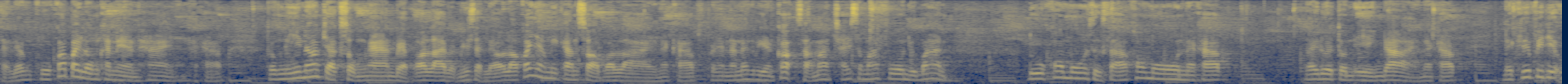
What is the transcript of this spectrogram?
แต่แล้วครูก็ไปลงคะแนนให้นะครับตรงนี้นอกจากส่งงานแบบออนไลน์แบบนี้เสร็จแล้วเราก็ยังมีการสอบออนไลน์นะครับเพราะฉะนั้นนักเรียนก็สามารถใช้สมาร์ทโฟนอยู่บ้าน ดูข้อมูลศึกษาข้อมูลนะครับได้ด้วยตนเองได้นะครับ ในคลิปวิดีโอ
